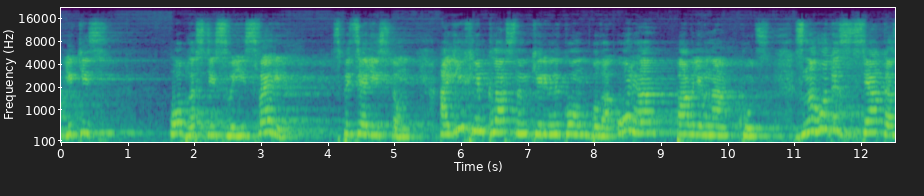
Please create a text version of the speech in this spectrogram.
в якійсь області своїй сфері спеціалістом, а їхнім класним керівником була Ольга Павлівна Куць. З нагоди свята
